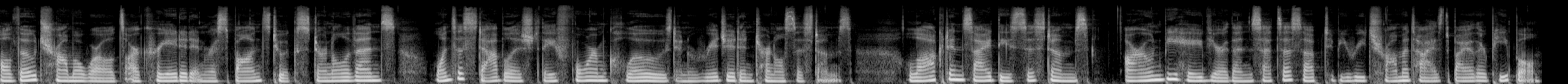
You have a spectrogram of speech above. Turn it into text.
Although trauma worlds are created in response to external events, once established, they form closed and rigid internal systems. Locked inside these systems, our own behavior then sets us up to be re traumatized by other people.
